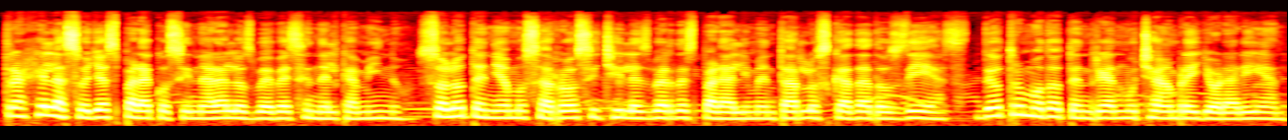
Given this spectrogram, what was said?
Traje las ollas para cocinar a los bebés en el camino. Solo teníamos arroz y chiles verdes para alimentarlos cada dos días. De otro modo tendrían mucha hambre y llorarían.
